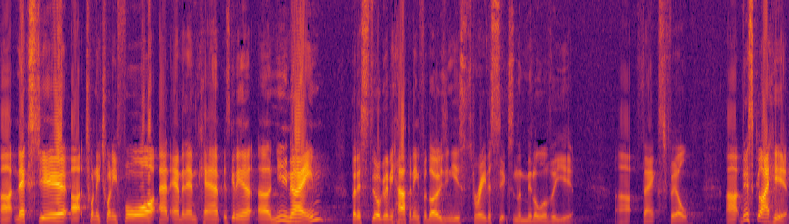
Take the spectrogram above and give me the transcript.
Uh, next year, uh, 2024, and M&M camp is getting a, a new name, but it's still going to be happening for those in years three to six in the middle of the year. Uh, thanks, Phil. Uh, this guy here,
